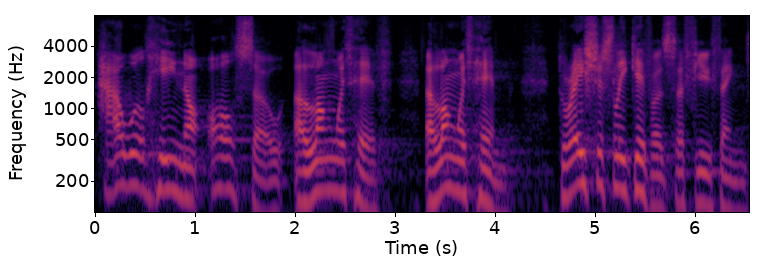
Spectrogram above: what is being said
how will he not also, along with him, along with him, graciously give us a few things?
